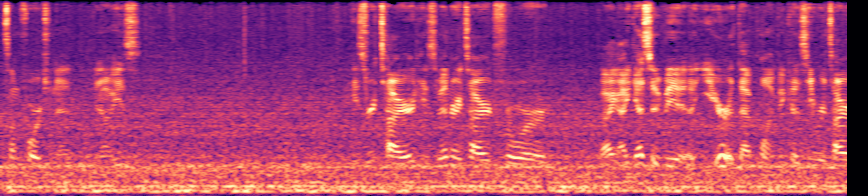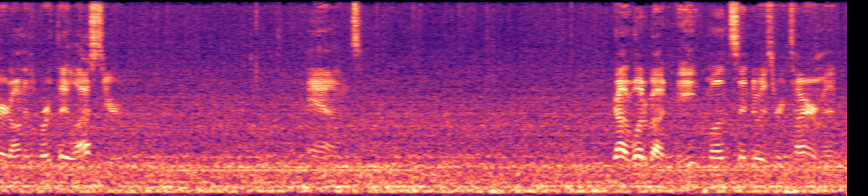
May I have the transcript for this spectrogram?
It's unfortunate. You know, he's he's retired. He's been retired for I, I guess it'd be a year at that point because he retired on his birthday last year. And God, what about eight months into his retirement?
